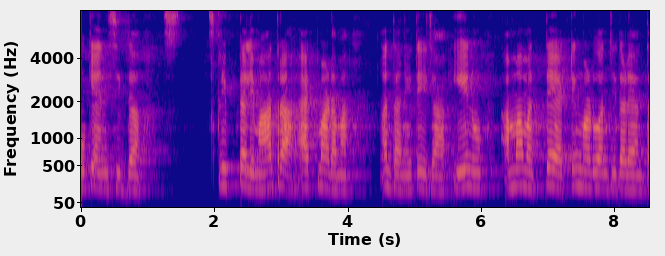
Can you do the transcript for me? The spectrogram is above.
ಓಕೆ ಅನಿಸಿದ್ದ ಸ್ಕ್ರಿಪ್ಟಲ್ಲಿ ಮಾತ್ರ ಆ್ಯಕ್ಟ್ ಮಾಡಮ್ಮ ಅಂತಾನೆ ತೇಜ ಏನು, ಅಮ್ಮ ಮತ್ತೆ ಆ್ಯಕ್ಟಿಂಗ್ ಮಾಡು ಅಂತಿದ್ದಾಳೆ ಅಂತ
